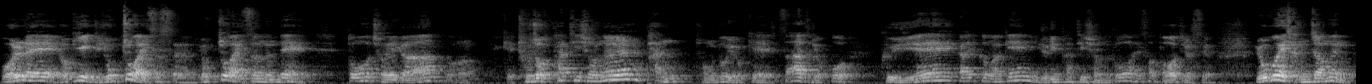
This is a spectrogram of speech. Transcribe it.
원래 여기에 이제 욕조가 있었어요. 욕조가 있었는데, 또 저희가 어, 이렇게 조적 파티션을 반 정도 이렇게 쌓아드렸고, 그 위에 깔끔하게 유리 파티션으로 해서 넣어드렸어요. 요거의 장점은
